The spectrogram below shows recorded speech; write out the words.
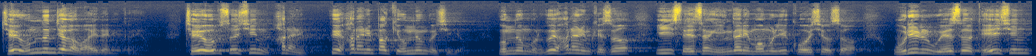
죄 없는 자가 와야 되니까요. 죄 없으신 하나님, 그게 하나님밖에 없는 것이요. 없는 분, 그 하나님께서 이 세상에 인간의 몸을 입고 오셔서 우리를 위해서 대신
